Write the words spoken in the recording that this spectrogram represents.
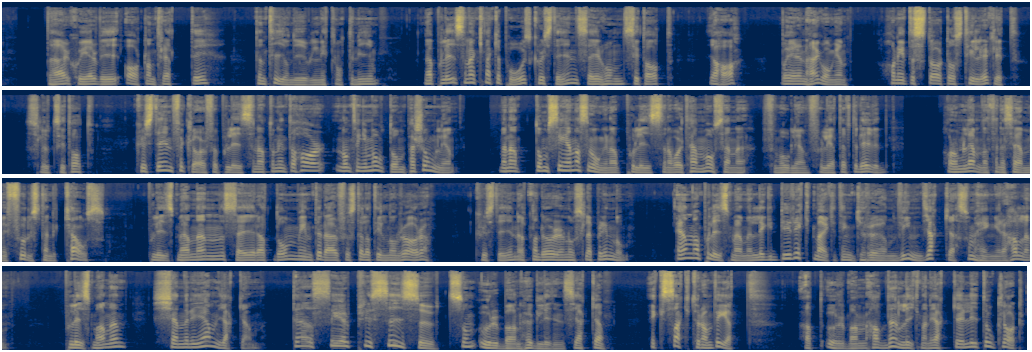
Det här sker vid 18.30 den 10 juli 1989. När poliserna knackar på hos Christine säger hon citat Jaha, vad är det den här gången? Har ni inte stört oss tillräckligt? Slutcitat. Christine förklarar för polisen att hon inte har någonting emot dem personligen men att de senaste gångerna polisen har varit hemma hos henne, förmodligen för att leta efter David, har de lämnat hennes hem i fullständigt kaos. Polismännen säger att de inte är där för att ställa till någon röra. Christine öppnar dörren och släpper in dem. En av polismännen lägger direkt märke till en grön vindjacka som hänger i hallen. Polismannen känner igen jackan. Den ser precis ut som Urban Höglins jacka. Exakt hur han vet att Urban hade en liknande jacka är lite oklart.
